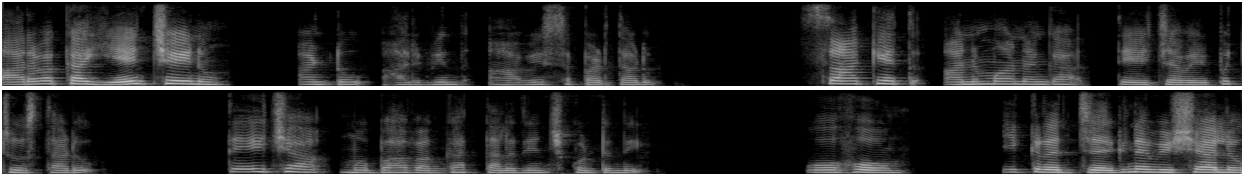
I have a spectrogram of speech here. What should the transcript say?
అరవక ఏం చేయను? అంటూ అరవింద్ ఆవేశపడతాడు. సాకేత్ అనుమానంగా తేజ వైపు చూస్తాడు. తేజ ముభావంగా తలదించుకుంటుంది. ఓహో ఇక్కడ జరిగిన విషయాలు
